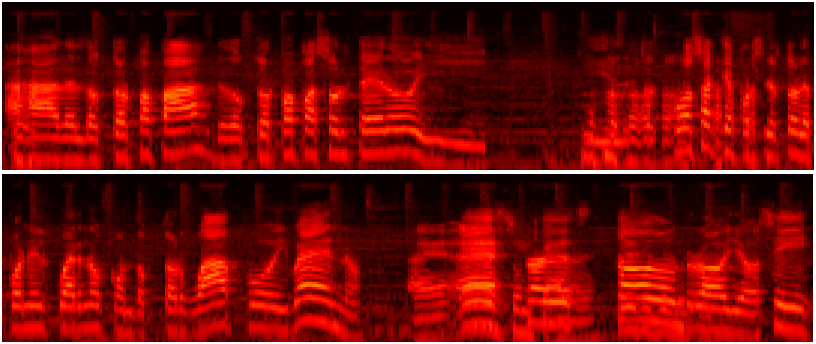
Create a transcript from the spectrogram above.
Ajá, del doctor papá, de doctor papá soltero y, y de su esposa, que por cierto le pone el cuerno con doctor guapo y bueno. Eh, es, un es eh. todo un rollo, sí.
